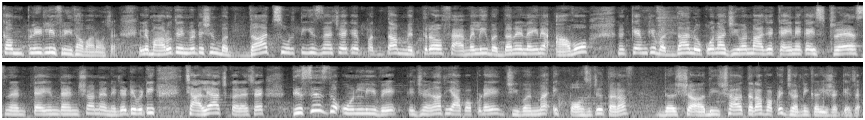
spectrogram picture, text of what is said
કમ્પ્લીટલી ફ્રી થવાનો છે. એટલે મારું તો ઇન્વિટેશન બધા જ સુરતીઝને છે કે બધા મિત્ર ફેમિલી બધાને લઈને આવો. કેમ કે બધા લોકોના જીવનમાં આજે કંઈ ને કંઈ સ્ટ્રેસ ને ટેન્શન ને નેગેટિવિટી ચાલ્યા જ કરે છે. This is the only way કે જેનાથી આપ આપણે જીવનમાં એક પોઝિટિવ તરફ દશા દિશા તરફ આપણે જર્ની કરી શકીએ છીએ.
